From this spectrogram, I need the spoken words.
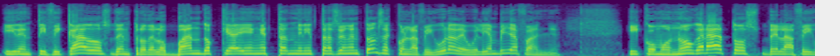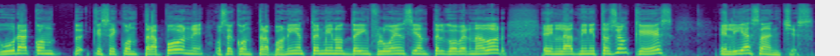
identificados dentro de los bandos que hay en esta administración entonces con la figura de William Villafañe. Y como no gratos de la figura que se contrapone o se contraponía en términos de influencia ante el gobernador en la administración, que es Elías Sánchez.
